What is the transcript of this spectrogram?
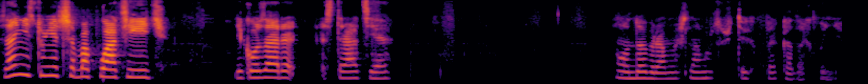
Za nic tu nie trzeba płacić. Tylko za re- rejestrację. O, dobra, myślałam, że coś w tych plakatach będzie.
